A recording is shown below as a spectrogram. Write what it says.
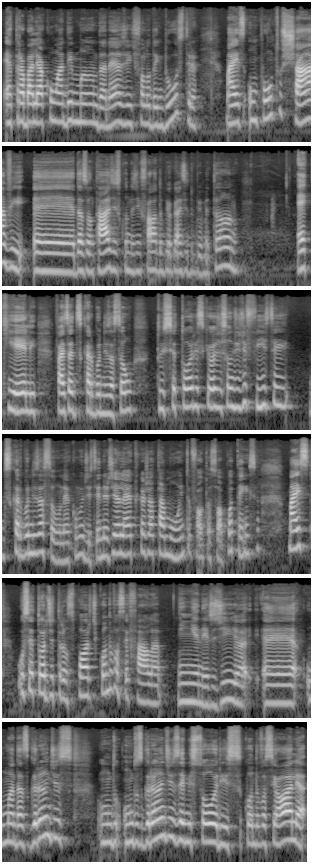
é trabalhar com a demanda, né? A gente falou da indústria, mas um ponto chave é, das vantagens quando a gente fala do biogás e do biometano é que ele faz a descarbonização dos setores que hoje são de difícil descarbonização, né? Como eu disse, a energia elétrica já está muito, falta só a potência, mas o setor de transporte, quando você fala em energia, é uma das grandes, um, do, um dos grandes emissores, quando você olha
